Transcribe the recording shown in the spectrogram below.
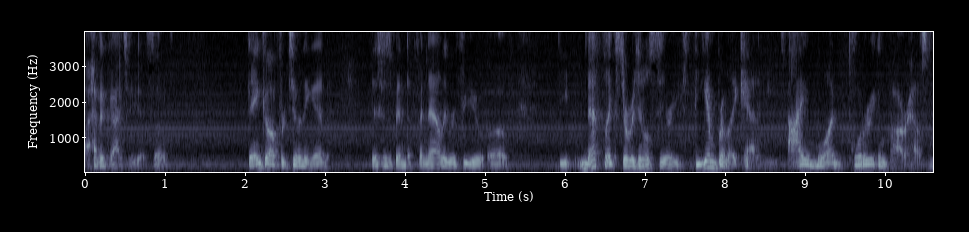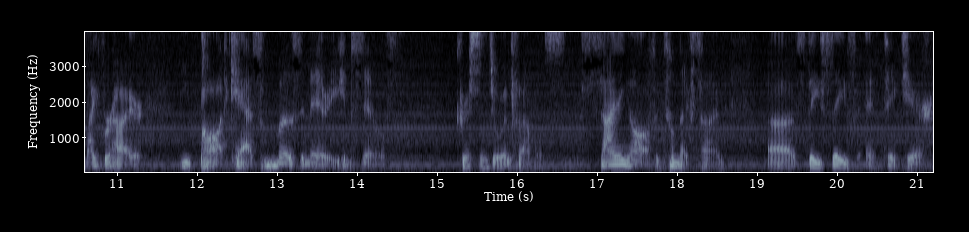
I haven't got to yet. So thank you all for tuning in. This has been the finale review of the Netflix original series, The Umbrella Academy. I am one Puerto Rican powerhouse, Mike for Hire, the podcast mercenary himself, Christian Joel Ramos. Signing off until next time. Uh, stay safe and take care.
